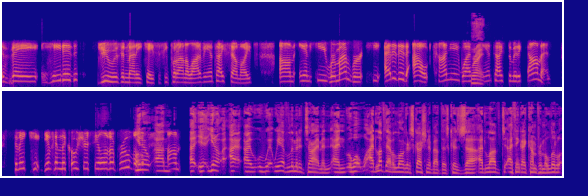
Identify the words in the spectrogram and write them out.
they hated Jews in many cases. He put on a lot of anti Semites. Um, and he, remember, he edited out Kanye West's Right. anti Semitic comments to make give him the kosher seal of approval. You know, um, um, Uh, you know, I, I, we have limited time, and and well, I'd love to have a longer discussion about this because uh, I'd love to. I think I come from a little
